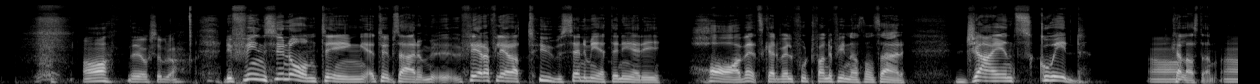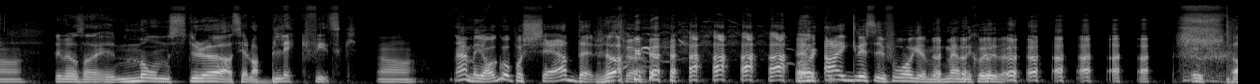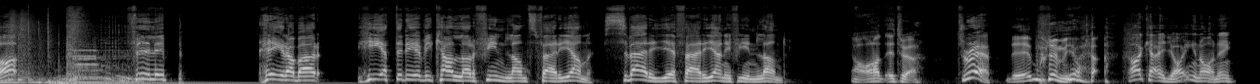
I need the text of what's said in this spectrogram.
Ja, det är också bra. Det finns ju någonting, typ så här, flera, flera tusen meter ner i havet ska det väl fortfarande finnas någon så här Giant Squid, Ja. kallas den. Ja. Det är väl någon sån här monstruös jävla bläckfisk. Ja. Nej, men jag går på tjäder. En aggressiv fågel med ett människohuvud. Ja. Filip, hej grabbar. Heter det vi kallar Finlandsfärjan Sverigefärjan i Finland? Ja, det tror jag. Tror du det? Det borde vi göra. Ja, jag har ingen aning.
